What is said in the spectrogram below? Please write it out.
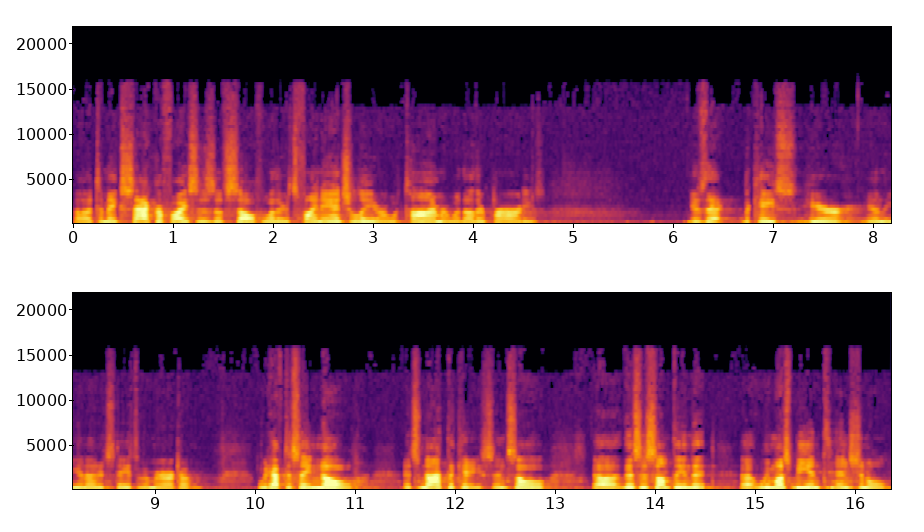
uh, to make sacrifices of self, whether it's financially or with time or with other priorities. Is that the case here in the United States of America? We'd have to say no, it's not the case. And so uh, this is something that uh, we must be intentional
